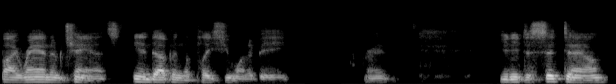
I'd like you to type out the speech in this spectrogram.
by random chance end up in the place you want to be right you need to sit down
